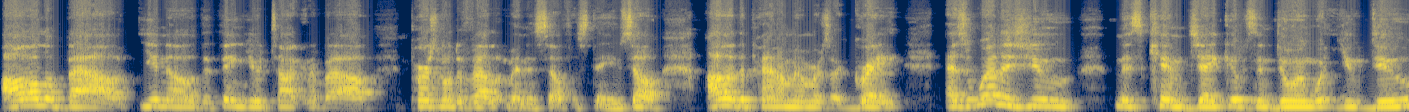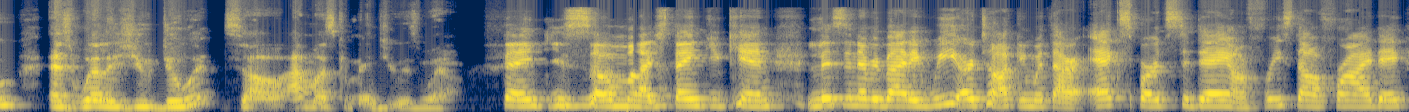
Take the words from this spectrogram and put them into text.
all about, you know, the thing you're talking about, personal development and self-esteem. So all of the panel members are great, as well as you, Miss Kim Jacobs, and doing what you do, as well as you do it. So I must commend you as well. Thank you so much. Thank you, Ken. Listen, everybody, we are talking with our experts today on Freestyle Friday.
